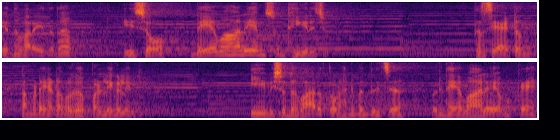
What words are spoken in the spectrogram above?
എന്ന് പറയുന്നത് ഈശോ ദേവാലയം ശുദ്ധീകരിച്ചു. തീർച്ചയായിട്ടും നമ്മുടെ ഇടവക പള്ളികളിൽ ഈ വിശുദ്ധ വാരത്തോടനുബന്ധിച്ച് ഒരു ദേവാലയമൊക്കെ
